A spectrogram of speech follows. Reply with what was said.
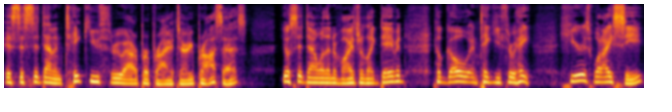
is to sit down and take you through our proprietary process. You'll sit down with an advisor like David. He'll go and take you through, hey, here's what I see.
